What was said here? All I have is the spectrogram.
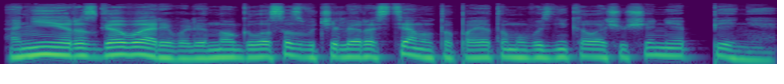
Они разговаривали, но голоса звучали растянуто, поэтому возникало ощущение пения.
